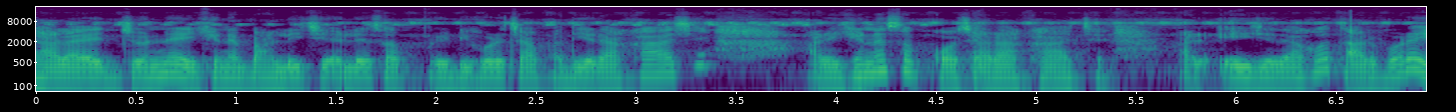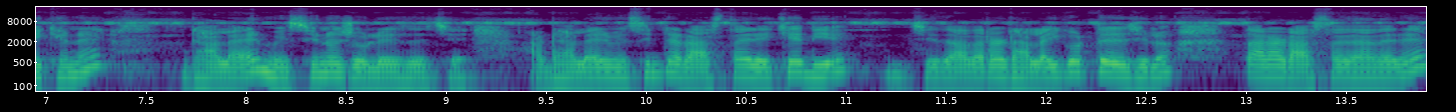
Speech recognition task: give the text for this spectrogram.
ঢালাইয়ের জন্য এইখানে বালি চেলে সব রেডি করে চাপা দিয়ে রাখা আছে, আর এখানে সব কচা রাখা আছে। আর এই যে দেখো, তারপরে এখানে ঢালাইয়ের মেশিনও চলে এসেছে। আর ঢালাইয়ের মেশিনটা রাস্তায় রেখে দিয়ে যে দাদারা ঢালাই করতে এসেছিল, তারা রাস্তায় দাঁড়িয়ে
